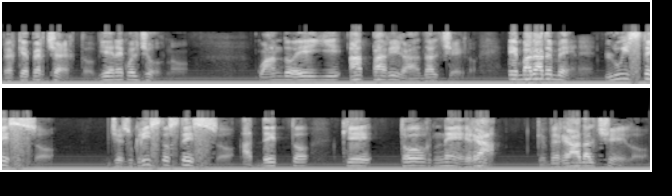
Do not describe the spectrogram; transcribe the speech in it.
perché per certo viene quel giorno quando egli apparirà dal cielo. E badate bene, lui stesso, Gesù Cristo stesso, ha detto che tornerà, che verrà dal cielo.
